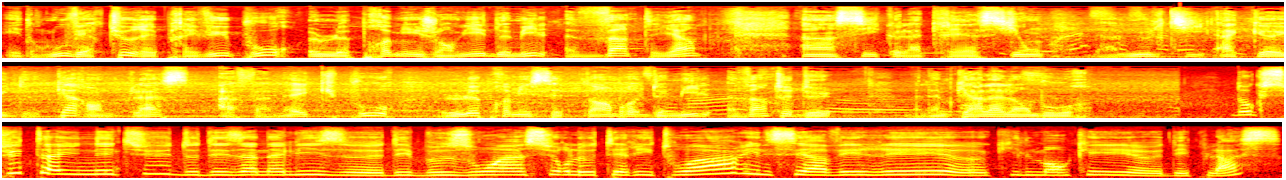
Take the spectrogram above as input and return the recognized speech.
et dont l'ouverture est prévue pour le 1er janvier 2021, ainsi que la création d'un multi-accueil de 40 places à Famec pour le 1er septembre 2022. Madame Carla Lambourg. Donc suite à une étude des analyses des besoins sur le territoire, il s'est avéré euh, qu'il manquait euh, des places.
